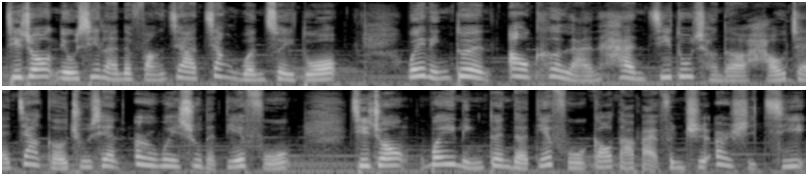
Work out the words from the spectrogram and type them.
其中，纽西兰的房价降温最多，威灵顿、奥克兰和基督城的豪宅价格出现二位数的跌幅，其中威灵顿的跌幅高达百分之二十七，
